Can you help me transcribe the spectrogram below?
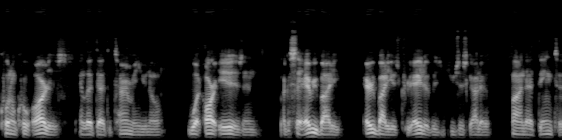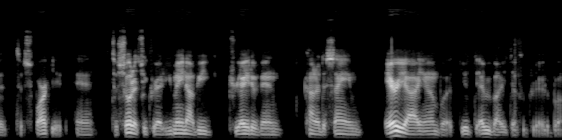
quote unquote artists and let that determine, you know, what art is. And like I said, everybody everybody is creative. You just gotta find that thing to to spark it and to show that you're creative. You may not be creative in kind of the same area I am, but everybody's definitely creative, bro.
